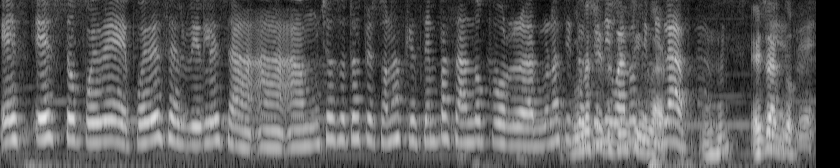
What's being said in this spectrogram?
es esto puede puede servirles a, muchas otras personas que estén pasando por alguna situación, igual o similar. Exacto. Eh,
